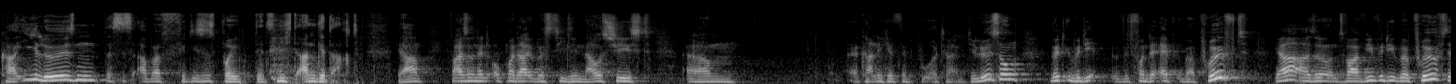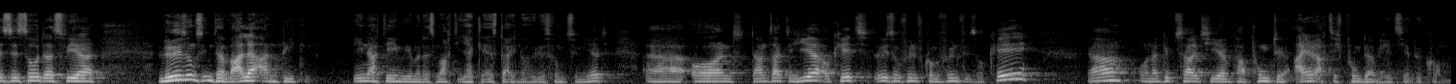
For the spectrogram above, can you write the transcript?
KI lösen, das ist aber für dieses Projekt jetzt nicht angedacht. Ja, ich weiß auch nicht, ob man da über das Ziel hinausschießt. Ähm, kann ich jetzt nicht beurteilen. Die Lösung wird, über die, wird von der App überprüft. Ja, also und zwar, wie wird die überprüft? Es ist so, dass wir Lösungsintervalle anbieten. Je nachdem, wie man das macht. Ich erkläre es gleich noch, wie das funktioniert. Äh, und dann sagt ihr hier, okay, Lösung 5,5 ist okay. Ja, und dann gibt es halt hier ein paar Punkte. 81 Punkte habe ich jetzt hier bekommen.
